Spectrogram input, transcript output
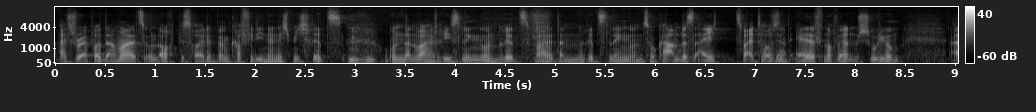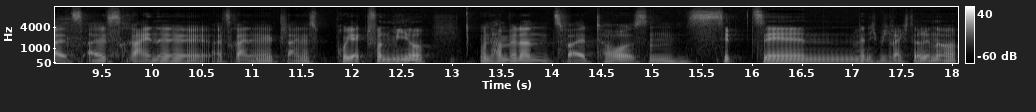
als Rapper damals und auch bis heute beim Graffiti nenne ich mich Ritz. Mhm. Und dann war halt Riesling und Ritz war halt dann Ritzling und so kam das eigentlich 2011 ja. noch während dem Studium als, als, reine, als reine kleines Projekt von mir und haben wir dann 2017, wenn ich mich recht erinnere,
